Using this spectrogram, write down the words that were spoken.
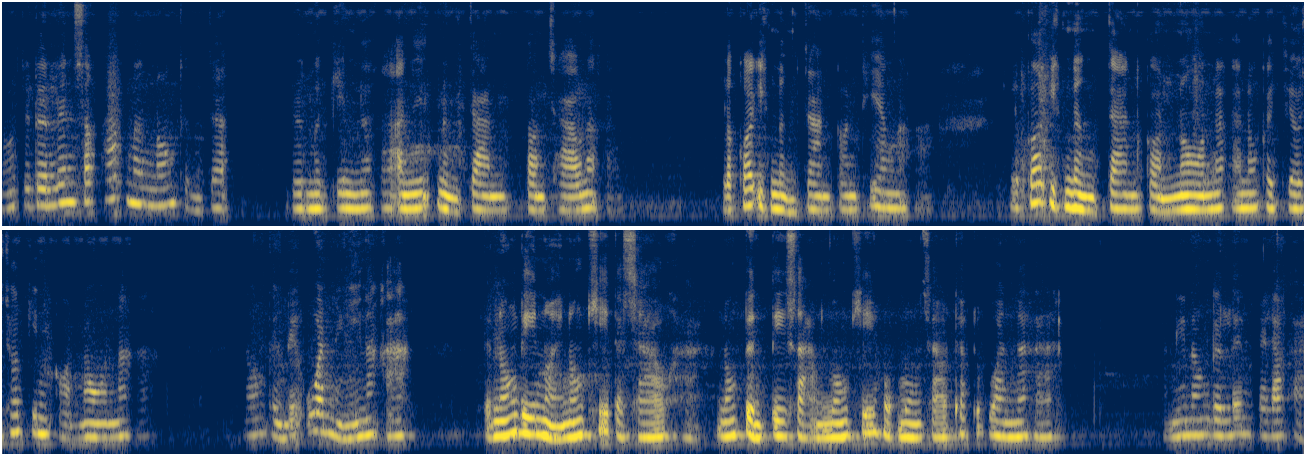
น้องจะเดินเล่นสักพักหนึ่งน้องถึงจะเดินมากินนะคะ อันนี้หนึ่งจานตอนเช้านะคะ แล้วก็อีกหนึ่งจานตอนเที่ยงนะคะ แล้วก็อีกหนึ่งจานก่อนนอนนะคะ น้องไข่เจียวชอบกินก่อนนอนนะคะ น้องถึงได้อ้วนอย่างนี้นะคะ แต่น้องดีหน่อยน้องขี้แต่เช้าค่ะ น้องตื่นตีสามน้องขี้หกโมงเช้าแทบทุกวันนะคะ อันนี้น้องเดินเล่นไปแล้วค่ะ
